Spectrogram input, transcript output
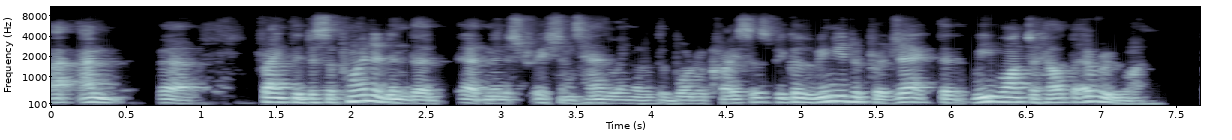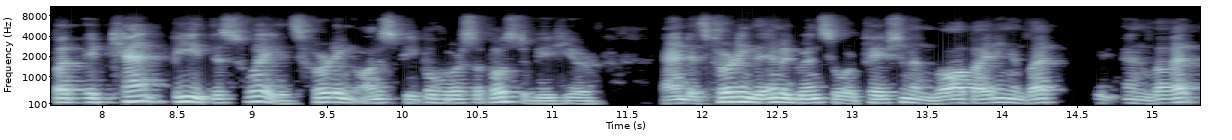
I, am uh, frankly disappointed in the administration's handling of the border crisis because we need to project that we want to help everyone but it can't be this way. It's hurting honest people who are supposed to be here, and it's hurting the immigrants who are patient and law-abiding and let and let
